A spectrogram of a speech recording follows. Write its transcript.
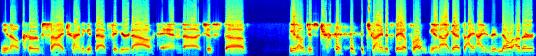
you know, curbside, trying to get that figured out and, uh, just, uh, you know, just try, trying to stay afloat. You know, I guess I, I no other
